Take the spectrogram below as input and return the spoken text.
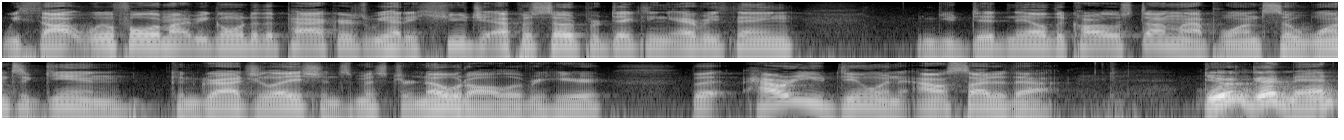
We thought Will Fuller might be going to the Packers. We had a huge episode predicting everything. You did nail the Carlos Dunlap one. So once again, congratulations, Mr. Know It All over here. But how are you doing outside of that? Doing good, man.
